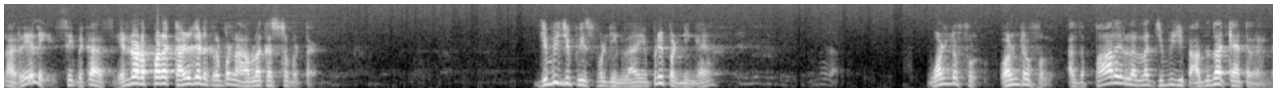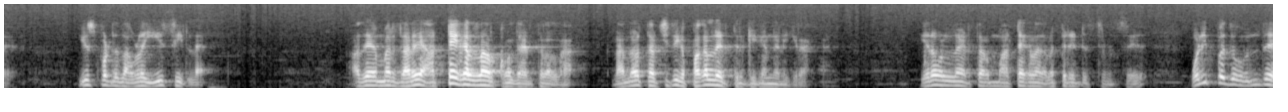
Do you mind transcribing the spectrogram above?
நான் ரியலி சி பிகாஸ் என்னோடய படம் கழுகு எடுக்கிறப்ப நான் அவ்வளோ கஷ்டப்பட்டேன். ஜிபி ஜிபிஸ் பண்ணீங்களா? எப்படி பண்ணீங்க? ஒண்டர்ஃபுல் ஒண்டர்ஃபுல் அந்த பாறையிலெல்லாம் ஜிபி ஜிபி அதுதான் கேட்டேன் நான். யூஸ் பண்ணுறது அவ்வளோ ஈஸி இல்லை. அதே மாதிரி நிறைய அட்டைகள்லாம் இருக்கும் அந்த இடத்துலலாம். நல்லா தப்பிச்சுட்டு நீங்கள் பகலில் எடுத்திருக்கீங்கன்னு நினைக்கிறேன். இரவுலாம் எடுத்தால் ரொம்ப அட்டைகள் அதெல்லாம் பெரிய டிஸ்டன்ஸு ஒழிப்பது வந்து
